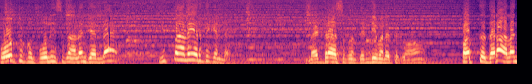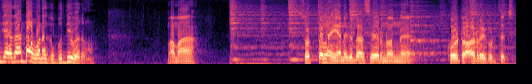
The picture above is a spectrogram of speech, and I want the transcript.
கோர்ட்டுக்கும் போலீஸுக்கும் அலைஞ்சல இப்ப அலையறதுக்கு என்ன? மெட்ராஸுக்கும் திண்டிவனத்துக்கும் பத்து தரம் அலைஞ்சாதான்டா உனக்கு புத்தி வரும். மாமா சொத்தெல்லாம் எனக்கு தான் சேரணும்னு கோர்ட் ஆர்டரே கொடுத்துச்சு.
